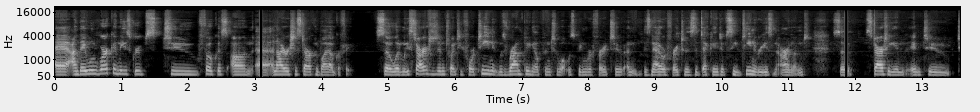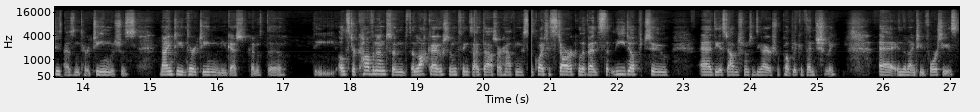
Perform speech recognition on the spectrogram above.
Uh, and they will work in these groups to focus on uh, an Irish historical biography. So when we started in 2014, it was ramping up into what was being referred to and is now referred to as the decade of centenaries in Ireland. So starting in into 2013, which was 1913, when you get kind of the the Ulster Covenant and the lockout and things like that are happening. So quite historical events that lead up to uh, the establishment of the Irish Republic eventually uh, in the 1940s.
